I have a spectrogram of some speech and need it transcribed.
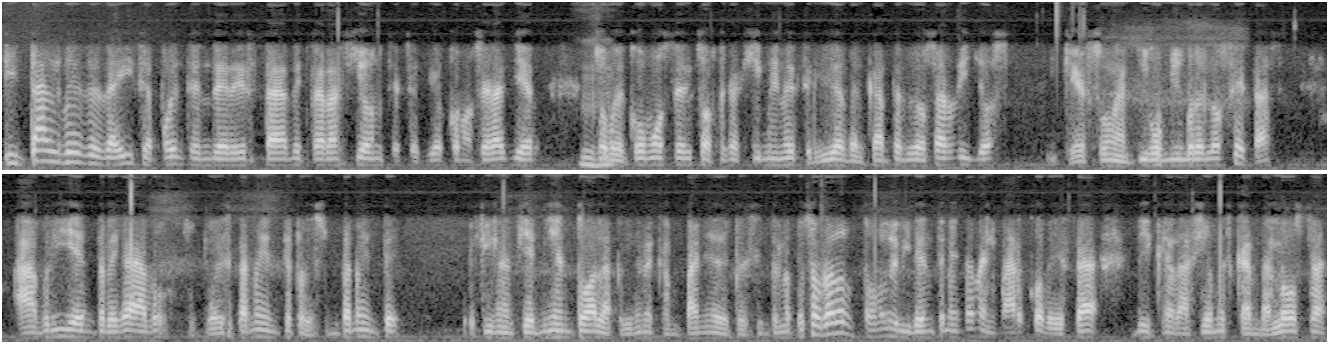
y tal vez desde ahí se puede entender esta declaración que se dio a conocer ayer sobre cómo Celso Ortega Jiménez, el líder del cártel de los ardillos, y que es un antiguo miembro de los Zetas, habría entregado, supuestamente, presuntamente, financiamiento a la primera campaña del presidente López Obrador, todo evidentemente en el marco de esta declaración escandalosa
